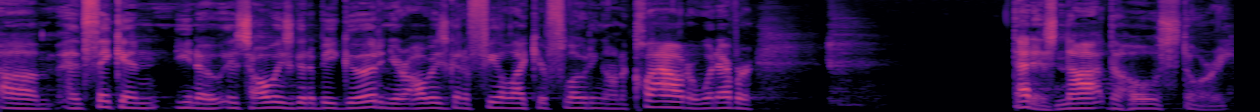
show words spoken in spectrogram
um, and thinking, you know, it's always going to be good and you're always going to feel like you're floating on a cloud or whatever. That is not the whole story.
